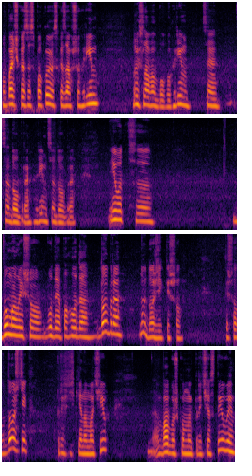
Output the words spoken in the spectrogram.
Ну, Батюшка заспокоїв, сказав, що грім. Ну і слава Богу, грім це, це добре, грім це добре. І от е, думали, що буде погода добра, ну і дощик пішов. Пішов дощик, трішечки намочив. Бабушку ми причастили,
